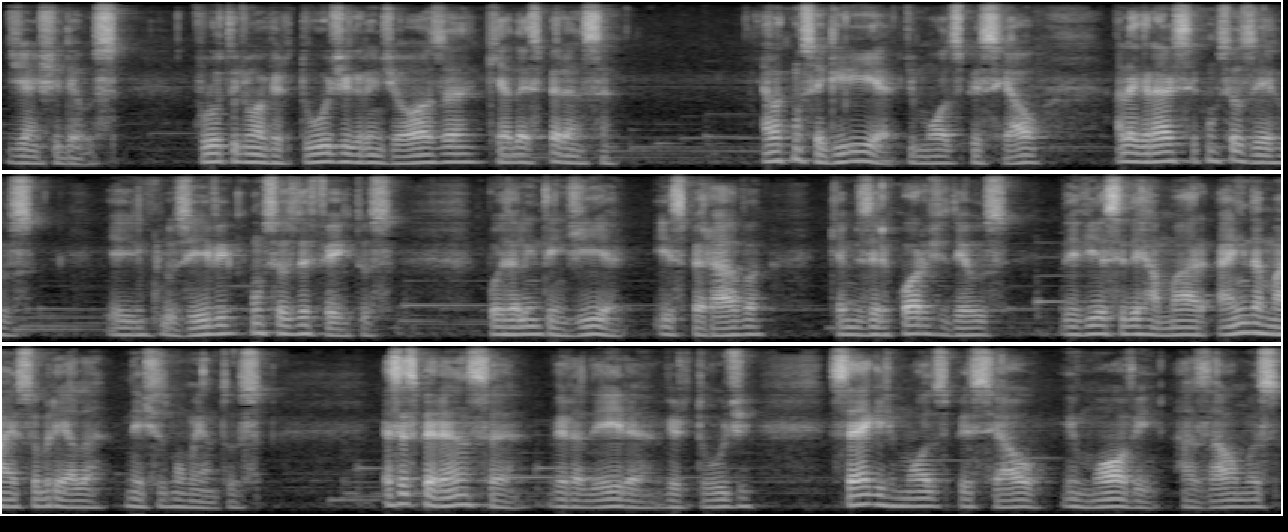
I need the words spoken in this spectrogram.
diante de Deus, fruto de uma virtude grandiosa que é da esperança. Ela conseguiria, de modo especial, alegrar-se com seus erros, e inclusive com seus defeitos pois ela entendia e esperava que a misericórdia de Deus devia se derramar ainda mais sobre ela nestes momentos. Essa esperança, verdadeira virtude, segue de modo especial e move as almas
